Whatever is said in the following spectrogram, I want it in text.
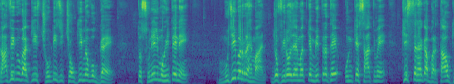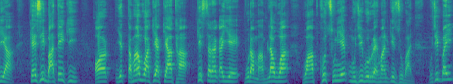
ट्रैफ़िक विभाग की छोटी सी चौकी में वो गए तो सुनील मोहिते ने मुजीबर रहमान जो फिरोज अहमद के मित्र थे उनके साथ में किस तरह का बर्ताव किया कैसी बातें की और ये तमाम वाकया क्या था किस तरह का ये पूरा मामला हुआ वो आप खुद सुनिए मुजीबुर रहमान की ज़ुबान। मुजीब भाई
